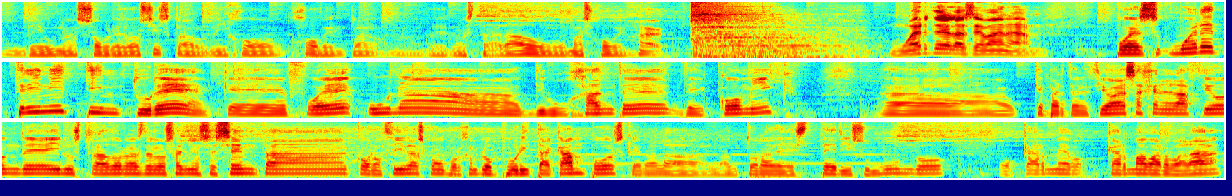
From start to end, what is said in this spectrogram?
de una sobredosis, claro, un hijo joven, claro, de nuestra edad o más joven. Muerte de la semana. Pues muere Trini Tinturé, que fue una dibujante de cómic eh, que perteneció a esa generación de ilustradoras de los años 60, conocidas como por ejemplo Purita Campos, que era la, la autora de Esther y su mundo, o Carme, Karma Barbará,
